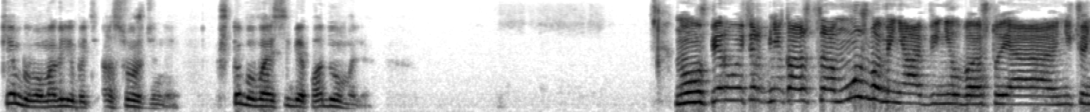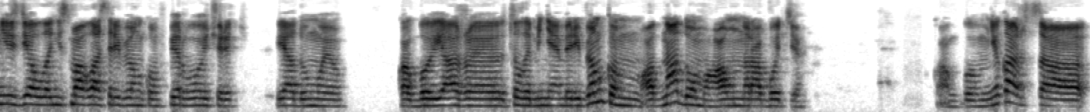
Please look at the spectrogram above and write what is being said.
кем бы вы могли быть осуждены? Что бы вы о себе подумали? Ну, в первую очередь, мне кажется, муж бы меня обвинил бы, что я ничего не сделала, не смогла с ребенком, в первую очередь, я думаю. Как бы я же целыми днями ребенком одна дома, а он на работе. Как бы, мне кажется,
